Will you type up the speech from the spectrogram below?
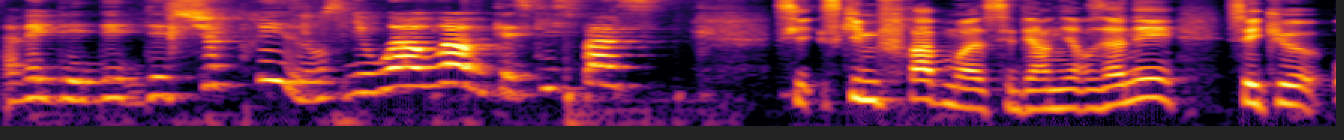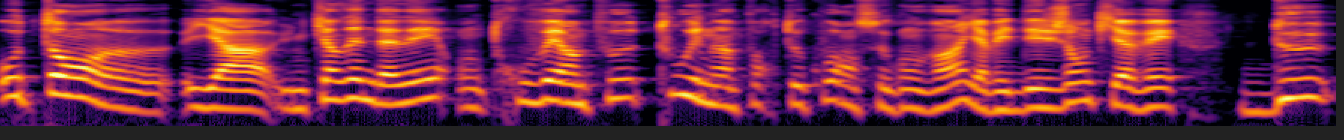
avec des, surprises. On s'est dit waouh, waouh, qu'est-ce qui se passe? Ce qui me frappe, moi, ces dernières années, c'est que autant euh, il y a une quinzaine d'années, on trouvait un peu tout et n'importe quoi en second vin. Il y avait des gens qui avaient deux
